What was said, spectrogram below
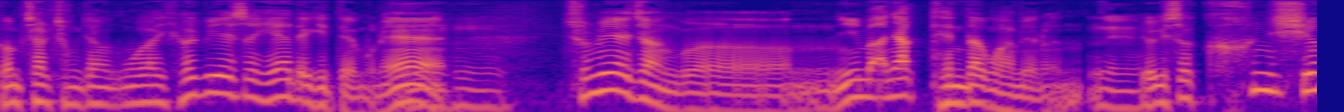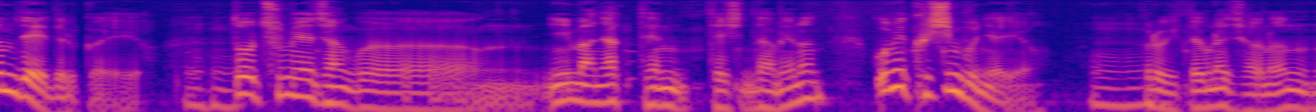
검찰총장과 협의해서 해야 되기 때문에 음흠. 추미애 장관이 만약 된다고 하면은 네. 여기서 큰 시험대에 들 거예요. 또 추미애 장관이 만약 된, 되신다면은 꿈이 크신 분이에요. 그렇기 때문에 저는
